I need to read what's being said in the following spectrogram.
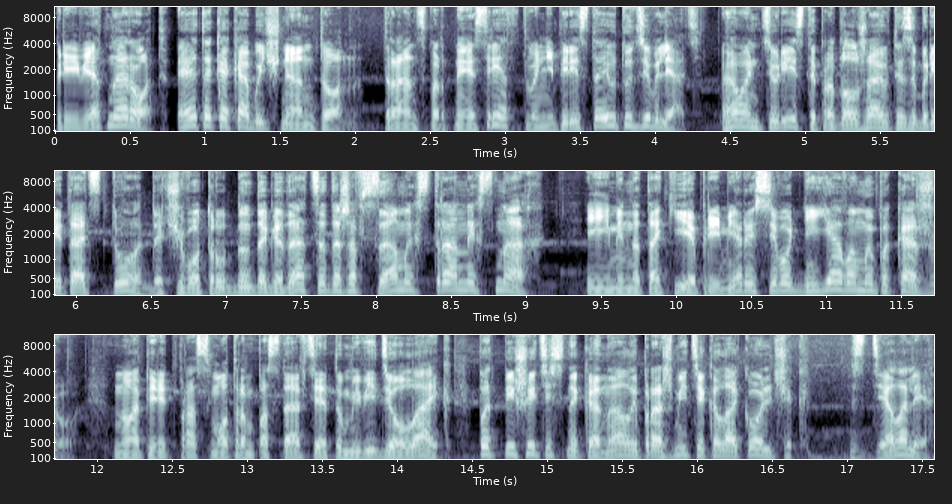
Привет, народ! Это, как обычно, Антон. Транспортные средства не перестают удивлять. Авантюристы продолжают изобретать то, до чего трудно догадаться даже в самых странных снах. И именно такие примеры сегодня я вам и покажу. Ну а перед просмотром поставьте этому видео лайк, подпишитесь на канал и прожмите колокольчик. Сделали?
